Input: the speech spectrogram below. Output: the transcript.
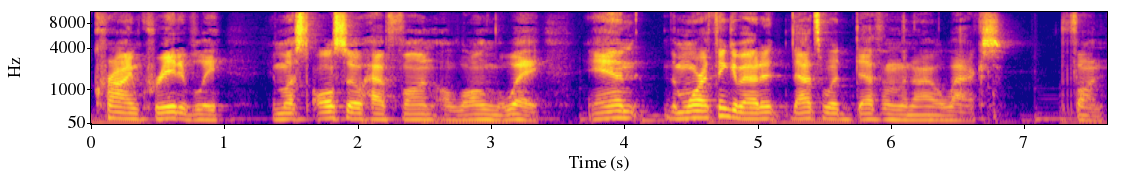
crime creatively, it must also have fun along the way. And the more I think about it, that's what Death on the Nile lacks fun.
